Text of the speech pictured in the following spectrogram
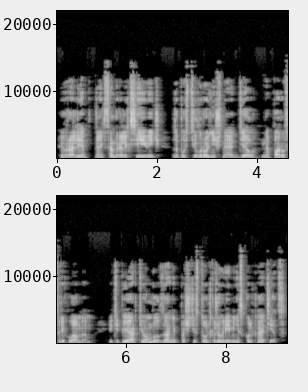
В феврале Александр Алексеевич запустил розничный отдел на пару с рекламным, и теперь Артем был занят почти столько же времени, сколько отец.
